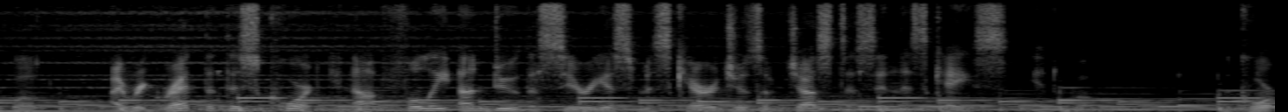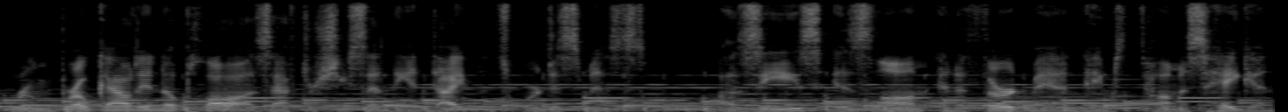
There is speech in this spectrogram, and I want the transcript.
Quote, I regret that this court cannot fully undo the serious miscarriages of justice in this case. The courtroom broke out in applause after she said the indictments were dismissed. Aziz, Islam, and a third man named Thomas Hagan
